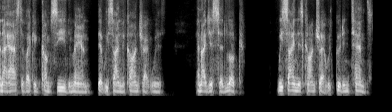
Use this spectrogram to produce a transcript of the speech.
And I asked if I could come see the man that we signed the contract with. And I just said, look, we signed this contract with good intent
